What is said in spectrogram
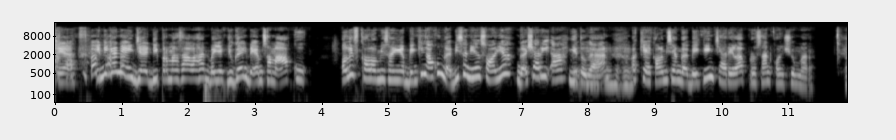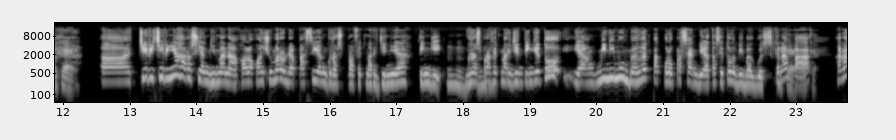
ya. Ini kan yang jadi permasalahan banyak juga yang DM sama aku. Olive kalau misalnya banking aku nggak bisa nih soalnya nggak syariah gitu Mm, mm, kan. mm, mm, mm. Oke, kalau misalnya nggak banking, carilah perusahaan consumer. Oke. Eh, ciri-cirinya harus yang gimana? Kalau consumer udah pasti yang gross profit marginnya tinggi. Mhm, Gross mhm. profit margin tinggi tuh yang minimum banget 40% di atas itu lebih bagus. Kenapa? Oke. Karena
